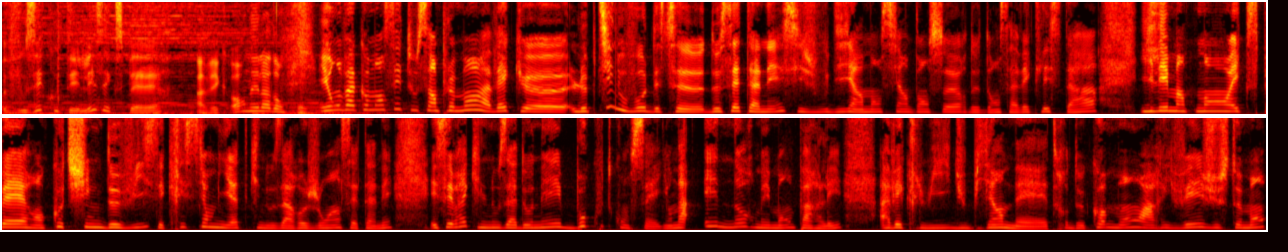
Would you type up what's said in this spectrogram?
Vous écoutez les experts Avec Ornella Dampron. Et on va commencer tout simplement avec euh, le petit nouveau de, ce- de cette année. Si je vous dis un ancien danseur de Danse avec les stars, il est maintenant expert en coaching de vie. C'est Christian Miette qui nous a rejoint cette année. Et c'est vrai qu'il nous a donné beaucoup de conseils. On a énormément parlé avec lui du bien-être, de comment arriver justement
